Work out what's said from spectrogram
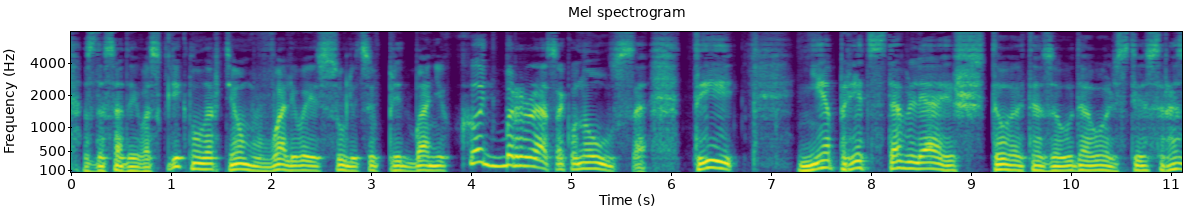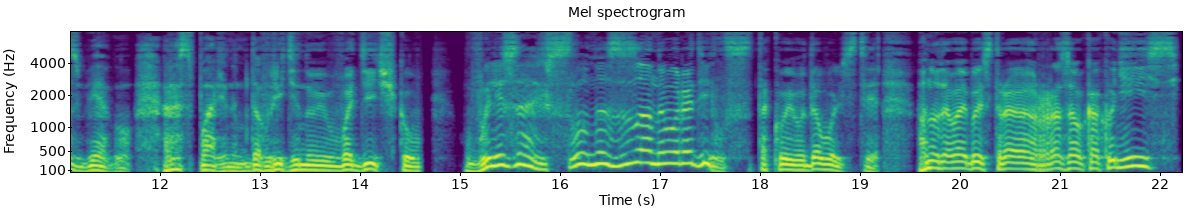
— с досадой воскликнул Артем, вваливаясь с улицы в предбанник. «Хоть бы раз окунулся! Ты не представляешь, что это за удовольствие с разбегу, распаренным да в ледяную водичку. Вылезаешь, словно заново родился. Такое удовольствие. А ну давай быстро разок окунись.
